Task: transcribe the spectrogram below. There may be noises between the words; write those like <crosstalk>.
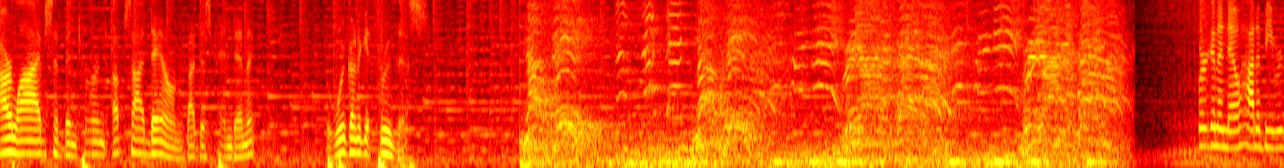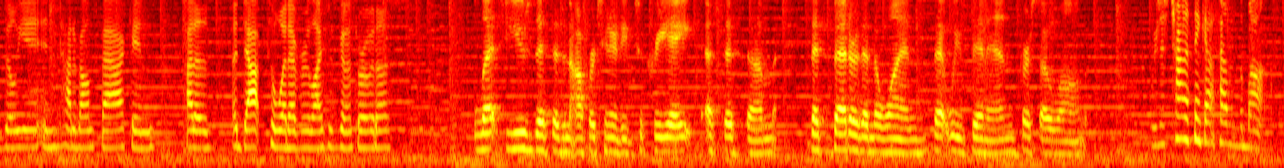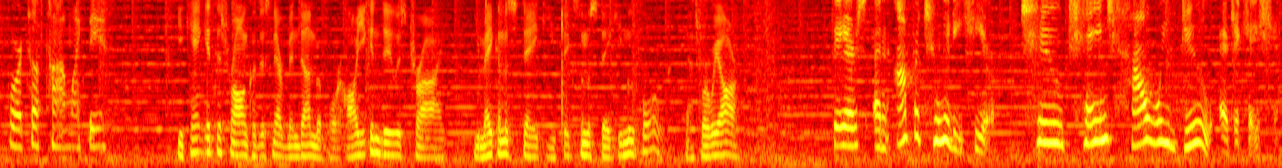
Our lives have been turned upside down by this pandemic, but we're going to get through this. No peace! No justice! No peace! Breonna Taylor! Breonna Taylor! We're going to know how to be resilient and how to bounce back and how to adapt to whatever life is going to throw at us. Let's use this as an opportunity to create a system that's better than the one that we've been in for so long. We're just trying to think outside of the box for a tough time like this. You can't get this wrong because it's never been done before. All you can do is try. You make a mistake, you fix the mistake, you move forward. That's where we are. There's an opportunity here to change how we do education.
